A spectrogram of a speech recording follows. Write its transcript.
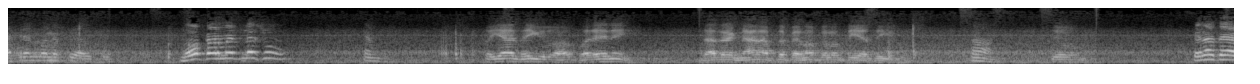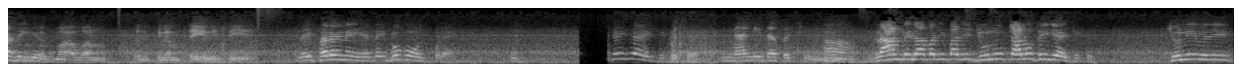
આચરણમાં નથી આવતું. નો કર્મ એટલે શું? તૈયાર થઈ ગયેલો હવે ફરે નહીં. દાદા જ્ઞાન આપતા પહેલા પહેલા તૈયાર થઈ ગયેલું. પેલા તૈયાર થઈ ગયું આવવાનું એની ફિલ્મ થઈ ગયેલી થઈ એટલે ફરે નહીં એટલે ઈ ભોગવવું જ પડે. થઈ જાય છે કે છે? જ્ઞાન લીધા પછી. હા જ્ઞાન લીધા પછી પાછી જૂનું ચાલુ થઈ જાય છે કે. જૂની બધી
